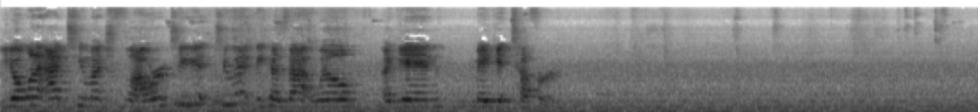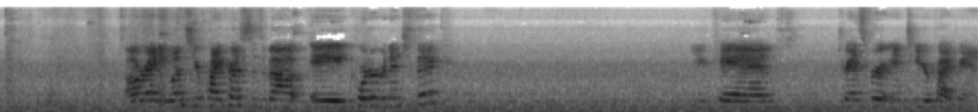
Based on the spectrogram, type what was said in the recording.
You don't want to add too much flour to it, to it because that will, again, make it tougher. Alrighty, once your pie crust is about a quarter of an inch thick, you can transfer it into your pie pan.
